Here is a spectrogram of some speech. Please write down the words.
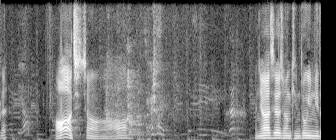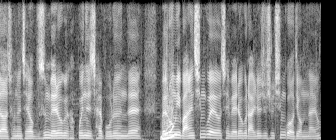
네? 아 진짜. 아. 안녕하세요. 저는 김동입니다. 저는 제가 무슨 매력을 갖고 있는지 잘 모르는데 외로움이 많은 친구예요. 제 매력을 알려주실 친구 어디 없나요?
